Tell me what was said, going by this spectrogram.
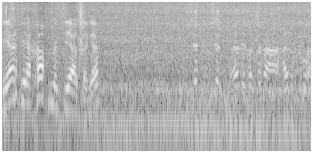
سيارتي أخاف من سيارتك ها؟ جد جد هذه مرتفعة حلو تروح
